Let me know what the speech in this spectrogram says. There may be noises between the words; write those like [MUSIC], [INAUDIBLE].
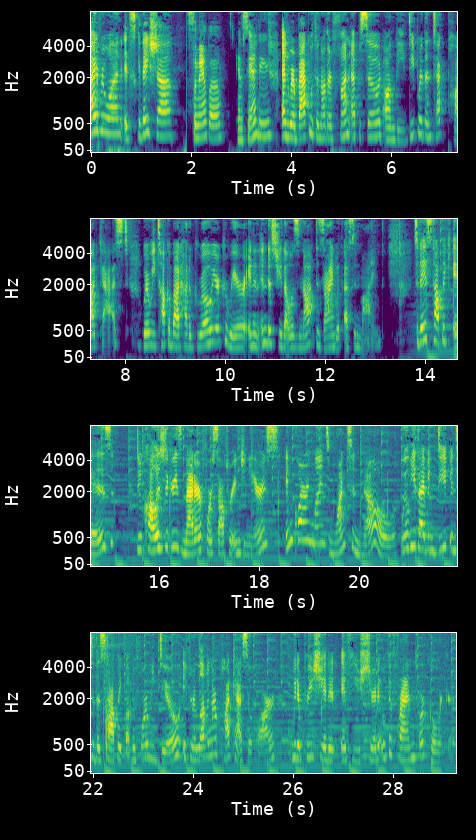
Hi, everyone. It's Kadesha, Samantha, and Sandy. And we're back with another fun episode on the Deeper Than Tech podcast, where we talk about how to grow your career in an industry that was not designed with us in mind. Today's topic is Do college degrees matter for software engineers? Inquiring minds want to know. We'll be diving deep into this topic, but before we do, if you're loving our podcast so far, we'd appreciate it if you shared it with a friend or coworker.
